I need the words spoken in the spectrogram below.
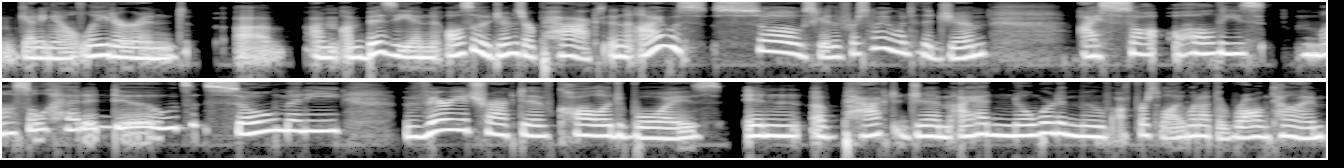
I'm getting out later and uh, I'm, I'm busy. And also the gyms are packed. And i was so scared. The first time i went to the gym i saw all these muscle headed dudes. So many very attractive college boys in a packed gym. I had nowhere to move. First of all, I went at the wrong time,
